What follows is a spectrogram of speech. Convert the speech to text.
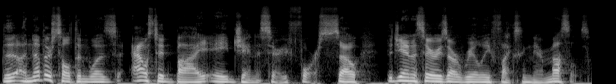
the, another sultan was ousted by a Janissary force, so the Janissaries are really flexing their muscles.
